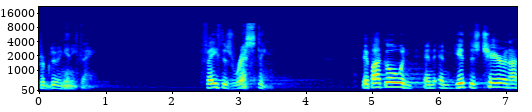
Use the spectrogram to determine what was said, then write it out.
from doing anything. Faith is resting. If I go and, and, and get this chair and I,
